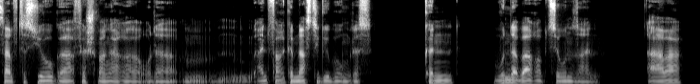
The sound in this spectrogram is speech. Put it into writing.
sanftes Yoga für Schwangere oder mm, einfache Gymnastikübungen. Das können wunderbare Optionen sein. Aber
